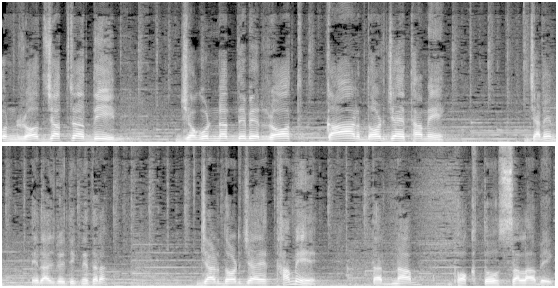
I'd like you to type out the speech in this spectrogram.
রথযাত্রার দিন? জগন্নাথ দেবের রথ কার দরজায় থামে? জানেন এ রাজনৈতিক নেতারা? যার দরজায় থামে, তার নাম ভক্ত সালাবেগ,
